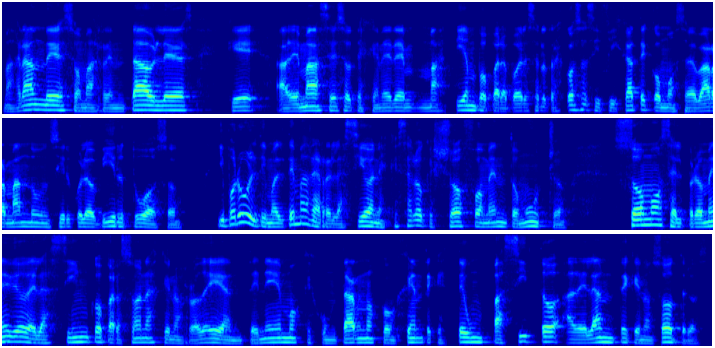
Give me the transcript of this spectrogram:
más grandes o más rentables, que además eso te genere más tiempo para poder hacer otras cosas y fíjate cómo se va armando un círculo virtuoso. Y por último, el tema de relaciones, que es algo que yo fomento mucho. Somos el promedio de las cinco personas que nos rodean. Tenemos que juntarnos con gente que esté un pasito adelante que nosotros.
